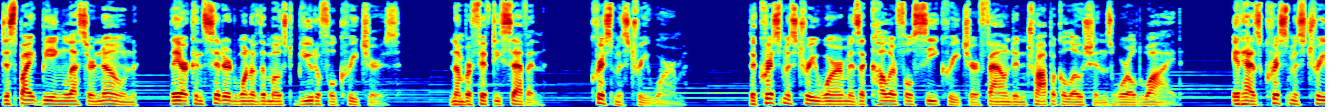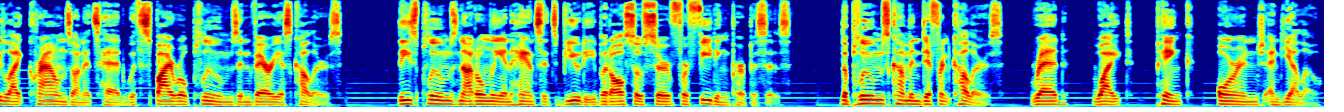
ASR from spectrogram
Despite being lesser known, they are considered one of the most beautiful creatures. Number 57. Christmas Tree Worm. The Christmas tree worm is a colorful sea creature found in tropical oceans worldwide. It has Christmas tree-like crowns on its head with spiral plumes in various colors. These plumes not only enhance its beauty but also serve for feeding purposes. The plumes come in different colors, red, white, pink, orange, and yellow.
